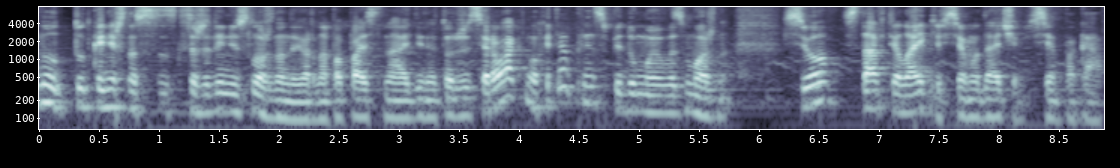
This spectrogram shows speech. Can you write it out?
ну, тут, конечно, с- к сожалению, сложно, наверное, попасть на один и тот же сервак, но хотя, в принципе, думаю, возможно. Все, ставьте лайки, всем удачи, всем пока.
